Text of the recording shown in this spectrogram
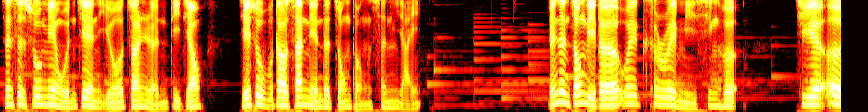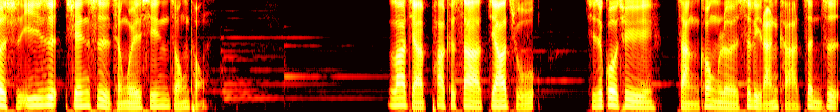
正式书面文件由专人递交。结束不到三年的总统生涯，原任总理的威克瑞米辛赫七月二十一日宣誓成为新总统。拉贾帕克萨家族其实过去掌控了斯里兰卡政治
